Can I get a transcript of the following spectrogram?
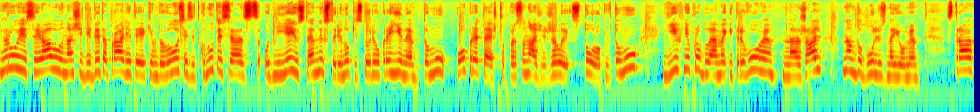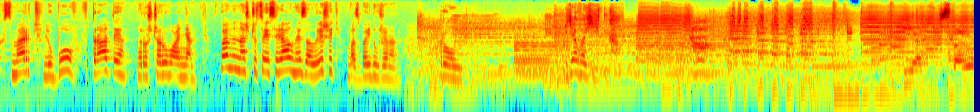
Герої серіалу наші діди та прадіди, яким довелося зіткнутися з однією з темних сторінок історії України. Тому, попри те, що персонажі жили 100 років тому, їхні проблеми і тривоги, на жаль, нам до болю знайомі: страх, смерть, любов, втрати, розчарування. Впевнена, що цей серіал не залишить вас байдужими. Ром, я вагітна. Я стану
